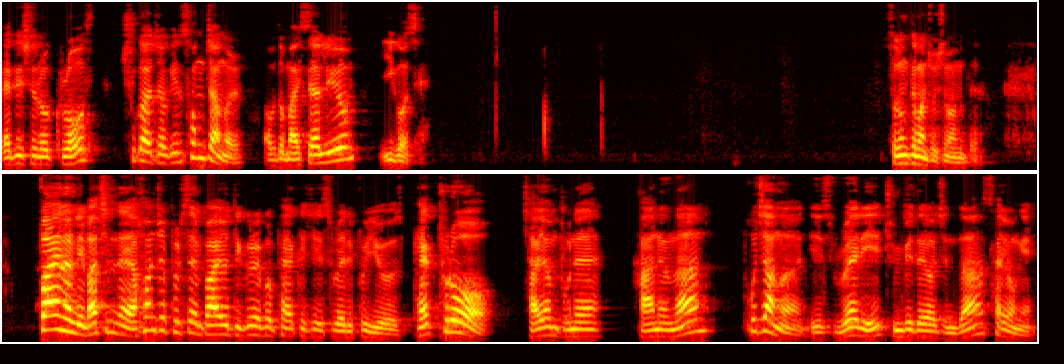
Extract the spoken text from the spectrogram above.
additional growth, 추가적인 성장을 of the mycelium, 이것에. 수동태만 조심하면 돼. Finally, 마침내 100% biodegradable package is ready for use. 100% 자연 분해 가능한 포장은 is ready 준비되어진다 사용해.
